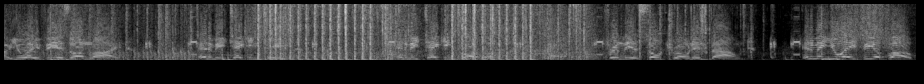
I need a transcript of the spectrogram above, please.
Our UAV is online. Enemy taking B. Enemy taking Bravo. Friendly assault drone inbound. Enemy UAV above.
